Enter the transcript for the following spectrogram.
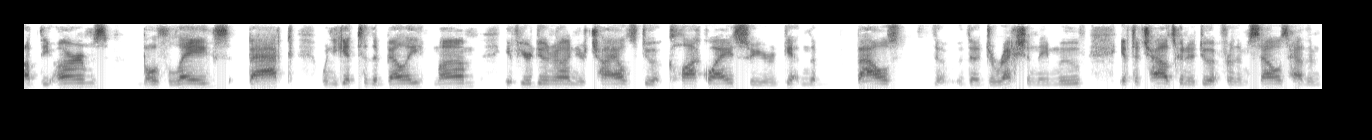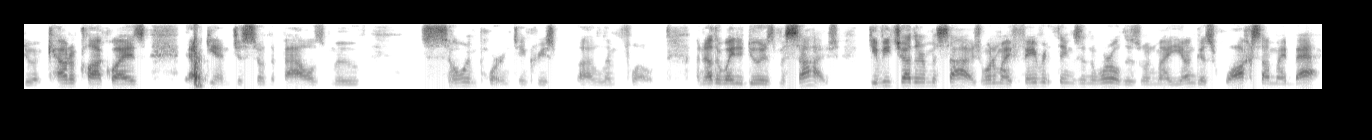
up the arms, both legs, back. When you get to the belly, mom, if you're doing it on your child's, do it clockwise so you're getting the bowels the, the direction they move. If the child's going to do it for themselves, have them do it counterclockwise. Again, just so the bowels move. So important to increase uh, lymph flow. Another way to do it is massage. Give each other a massage. One of my favorite things in the world is when my youngest walks on my back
